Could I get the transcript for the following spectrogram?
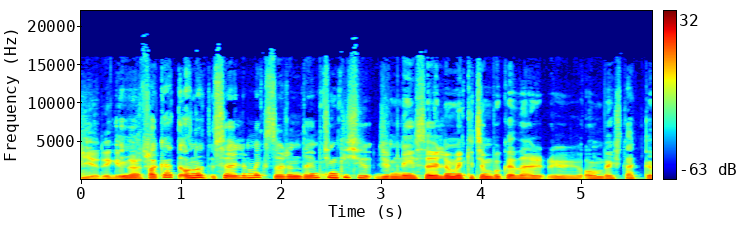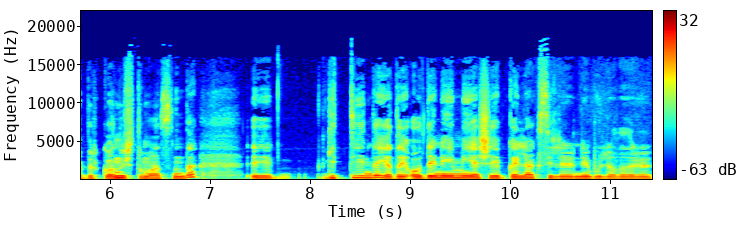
bir yere E, gider. fakat onu söylemek zorundayım. Çünkü şu cümleyi söylemek için bu kadar e, 15 dakikadır konuştum aslında. E, gittiğinde ya da o deneyimi yaşayıp galaksileri, nebulaları,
